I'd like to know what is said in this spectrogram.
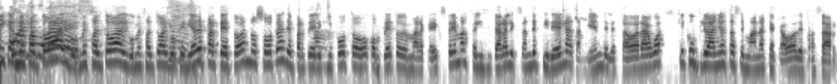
Chicas, me faltó mujeres. algo, me faltó algo, me faltó algo. Quería de parte de todas nosotras, de parte del Ah. equipo todo completo de Maracay Extrema, felicitar a Alexander Pirela, también del estado de Aragua, que cumplió año esta semana que acaba de pasar.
